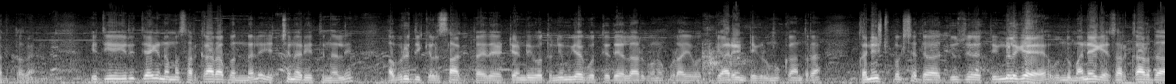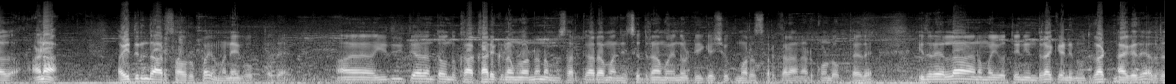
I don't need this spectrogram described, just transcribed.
ಆಗ್ತವೆ. ಇದು ಈ ರೀತಿಯಾಗಿ ನಮ್ಮ ಸರ್ಕಾರ ಬಂದ ಮೇಲೆ ಹೆಚ್ಚಿನ ರೀತಿಯಲ್ಲಿ ಅಭಿವೃದ್ಧಿ ಕೆಲಸ ಆಗ್ತಾ ಇದೆ. ಟೆಂಡ್ ಇವತ್ತು ನಿಮಗೆ ಗೊತ್ತಿದೆ ಎಲ್ಲರಿಗೂ ಕೂಡ ಇವತ್ತು ಗ್ಯಾರಂಟಿಗಳ ಮುಖಾಂತರ. ಕನಿಷ್ಠ ಪಕ್ಷ ದಿವಸ, ತಿಂಗಳಿಗೆ ಒಂದು ಮನೆಗೆ ಸರ್ಕಾರದ ಹಣ ಐದರಿಂದ ಆರು ಸಾವಿರ ರೂಪಾಯಿ ಮನೆಗೆ ಹೋಗ್ತದೆ. ಈ ರೀತಿಯಾದಂಥ ಒಂದು ಕಾ ಕಾರ್ಯಕ್ರಮಗಳನ್ನು ನಮ್ಮ ಸರ್ಕಾರ, ಮಾನ್ಯ ಸಿದ್ದರಾಮಯ್ಯನವರು ಡಿ ಕೆ ಶಿವಕುಮಾರ್ ಸರ್ಕಾರ ನಡ್ಕೊಂಡು ಹೋಗ್ತಾ ಇದೆ. ಇದರೆಲ್ಲ ನಮ್ಮ ಇವತ್ತಿನ ಇಂದಿರಾ ಕ್ಯಾಂಟೀನ್ ಉದ್ಘಾಟನೆ ಆಗಿದೆ. ಅದರ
